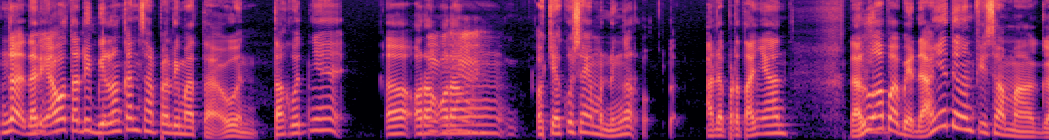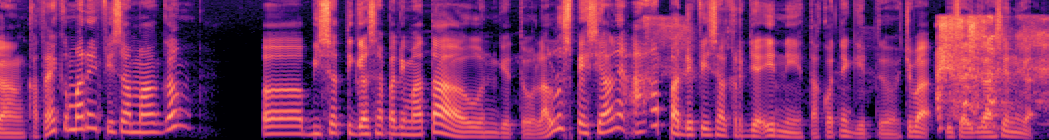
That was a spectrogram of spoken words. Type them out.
enggak dari awal tadi bilang kan sampai lima tahun. Takutnya eh, orang-orang oke aku saya mendengar ada pertanyaan. Lalu apa bedanya dengan visa magang? Katanya kemarin visa magang eh, bisa 3 sampai lima tahun gitu. Lalu spesialnya apa di visa kerja ini? Takutnya gitu. Coba bisa jelasin nggak?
